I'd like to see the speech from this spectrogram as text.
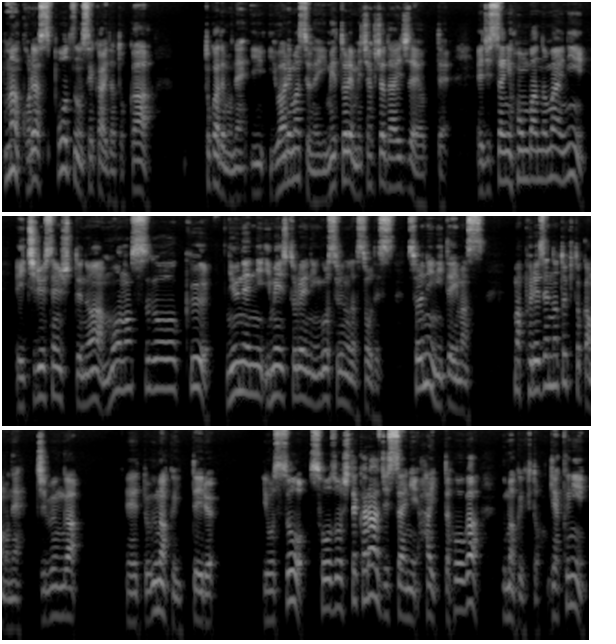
まあこれはスポーツの世界だとかとかでもね言われますよね。イメトレめちゃくちゃ大事だよって。実際に本番の前に一流選手っていうのはものすごく入念にイメージトレーニングをするのだそうです。それに似ています。まあプレゼンの時とかもね自分がえーと、うまくいっている様子を想像してから実際に入った方がうまくいくと逆に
